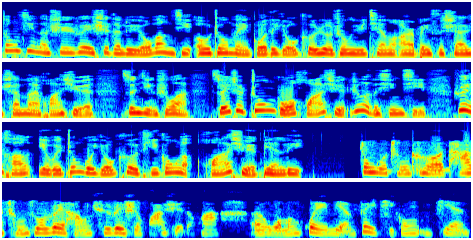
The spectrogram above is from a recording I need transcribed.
冬季呢是瑞士的旅游旺季，欧洲、美国的游客热衷于前往阿尔卑斯山山脉滑雪。孙景说啊，随着中国滑雪热的兴起，瑞航也为中国游客提供了滑雪便利。中国乘客他乘坐瑞航去瑞士滑雪的话，呃，我们会免费提供一件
